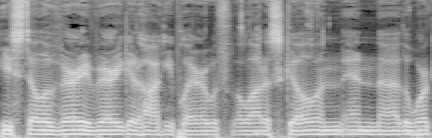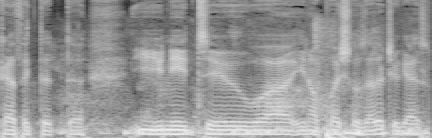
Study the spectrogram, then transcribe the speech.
he's still a very very good hockey player with a lot of skill and and uh, the work ethic that uh, you need to uh, you know push those other two guys.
